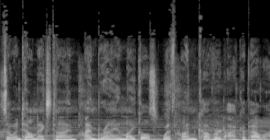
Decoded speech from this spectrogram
So until next time, I'm Brian Michaels with Uncovered Acapella.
